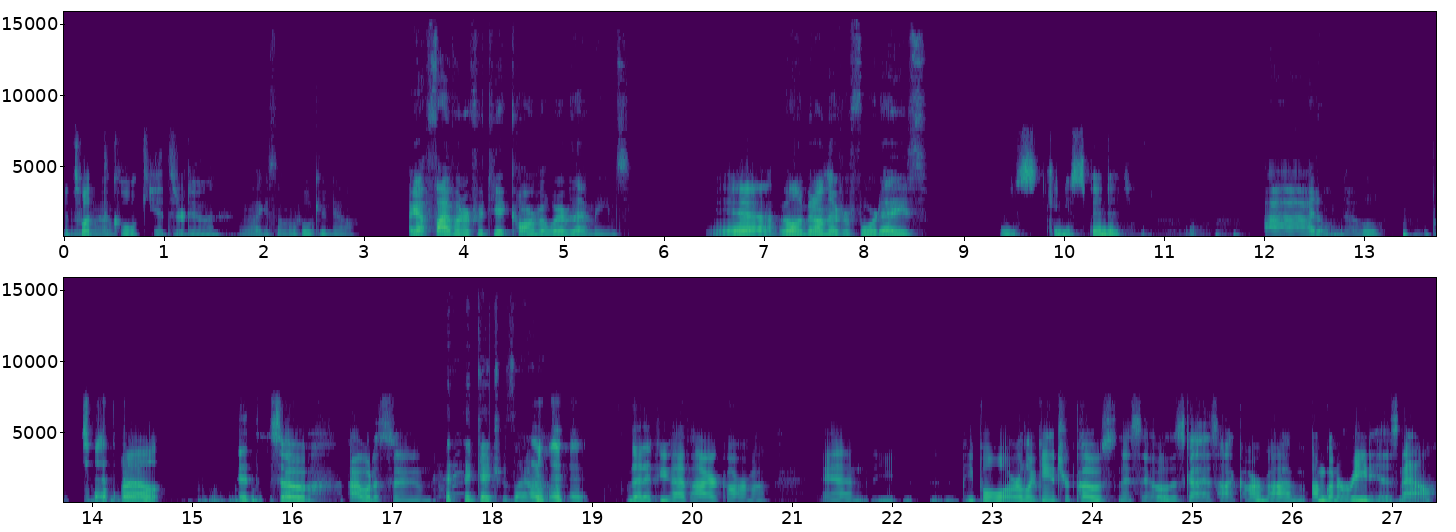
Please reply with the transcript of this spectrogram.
It's There you what the cool kids are doing. well, I guess I'm a cool kid now. I got 558 karma, whatever that means. Yeah. I've only been on there for four days. Can you, can you spend it? I don't know. Well, it so I would assume Caitlin's like, "Oh, that if you have higher karma and you, people are looking at your post and they say, "Oh, this guy has high karma. I'm I'm going to read his now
